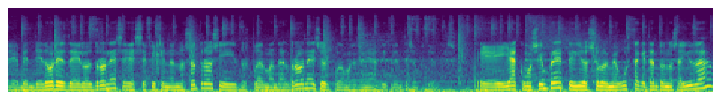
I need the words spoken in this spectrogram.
eh, vendedores de los drones eh, se fijen en nosotros y nos puedan mandar drones y os podamos enseñar diferentes opciones. ya como siempre, pediros solo el me gusta que tanto nos ayuda,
